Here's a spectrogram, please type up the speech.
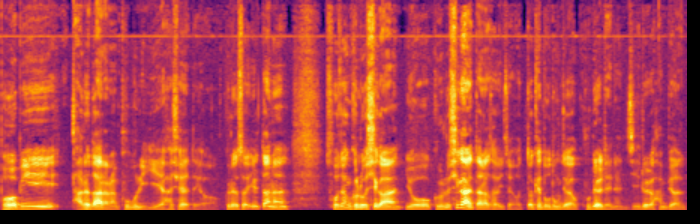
법이 다르다라는 부분을 이해하셔야 돼요. 그래서 일단은 소정 근로 시간 요 근로 시간에 따라서 이제 어떻게 노동자가 구별되는지를 한번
